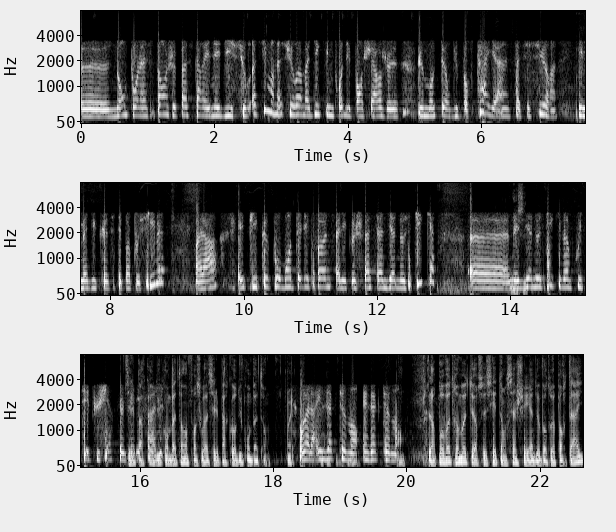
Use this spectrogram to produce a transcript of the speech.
Euh, euh, non, pour l'instant, je passe par Enedis. Sur... Ah si, mon assureur m'a dit qu'il me prenait pas en charge le moteur du portail, hein, ça c'est sûr. hein. Il m'a dit que c'était pas possible, voilà. Et puis que pour mon téléphone, fallait que je fasse un diagnostic. Euh, mais le diagnostic, il va me coûter plus cher que le C'est le parcours du combattant, François. C'est le parcours du combattant. Ouais. Voilà, exactement, exactement. Alors pour votre moteur, ceci étant sachez hein, de votre portail,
